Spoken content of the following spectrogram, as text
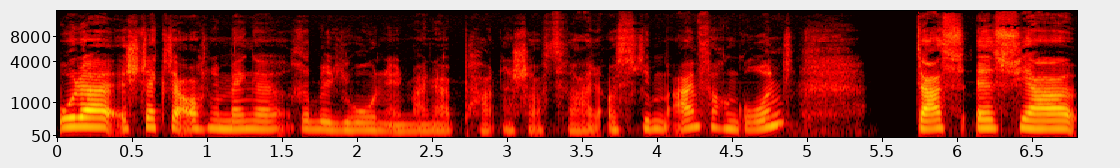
Oder steckt da auch eine Menge Rebellion in meiner Partnerschaftswahl? Aus dem einfachen Grund, dass es ja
